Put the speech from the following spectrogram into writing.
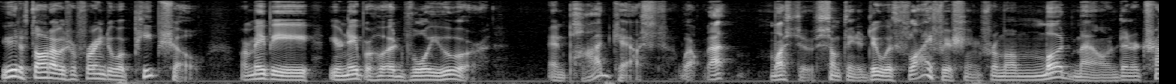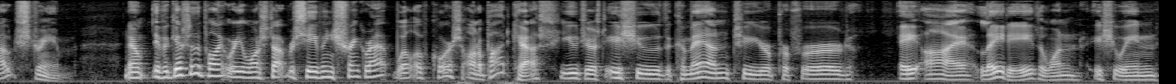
you'd have thought I was referring to a peep show or maybe your neighborhood voyeur. And podcast, well, that must have something to do with fly fishing from a mud mound in a trout stream. Now, if it gets to the point where you want to stop receiving ShrinkRap, well, of course, on a podcast, you just issue the command to your preferred AI lady, the one issuing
